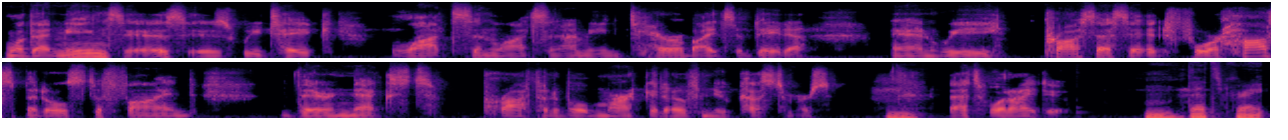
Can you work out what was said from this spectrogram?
What that means is, is we take lots and lots, and I mean terabytes of data, and we process it for hospitals to find their next profitable market of new customers. Mm. That's what I do. Mm, that's great.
